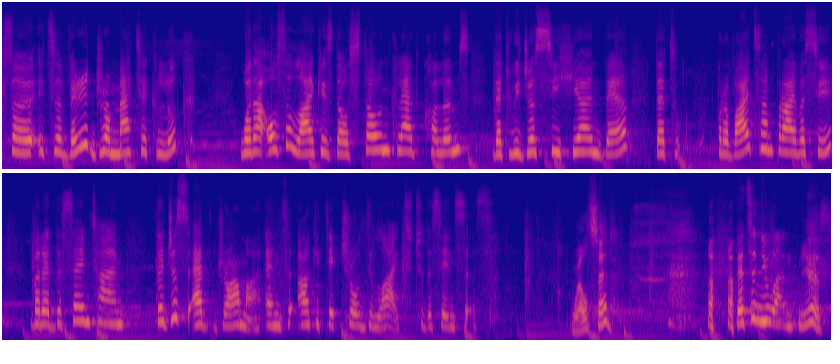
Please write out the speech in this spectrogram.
So it's a very dramatic look. What I also like is those stone-clad columns that we just see here and there that provide some privacy, but at the same time, they just add drama and architectural delight to the senses. Well said. That's a new one. Yes.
